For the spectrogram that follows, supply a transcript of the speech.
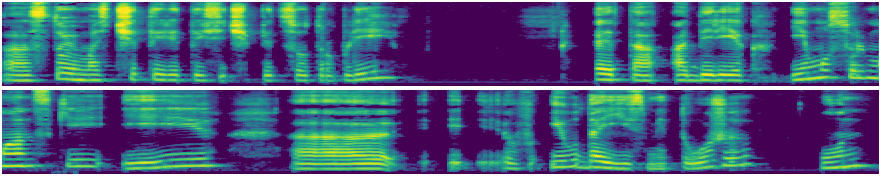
А, стоимость 4500 рублей. Это оберег и мусульманский, и э, в иудаизме тоже он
